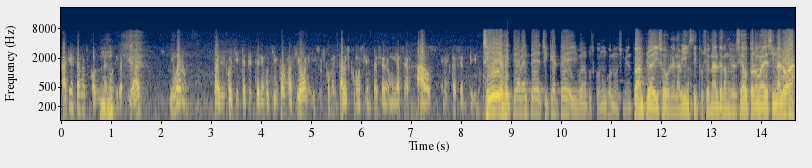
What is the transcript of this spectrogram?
Así están las cosas en la universidad. Y bueno, Francisco Chiquete tiene mucha información y sus comentarios, como siempre, serán muy acertados en este sentido. Sí, efectivamente, Chiquete, y bueno, pues con un conocimiento amplio ahí sobre la vía institucional de la Universidad Autónoma de Sinaloa,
